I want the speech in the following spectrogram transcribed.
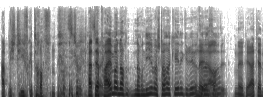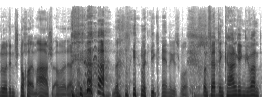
hat mich tief getroffen. Hat der sagen. Palmer noch, noch nie über Stocherkähne geredet Nee, oder auch, so? nee, der hat ja nur den Stocher im Arsch, aber der hat noch nie, über die Kähne gesprochen. Und fährt den Kahn gegen die Wand.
